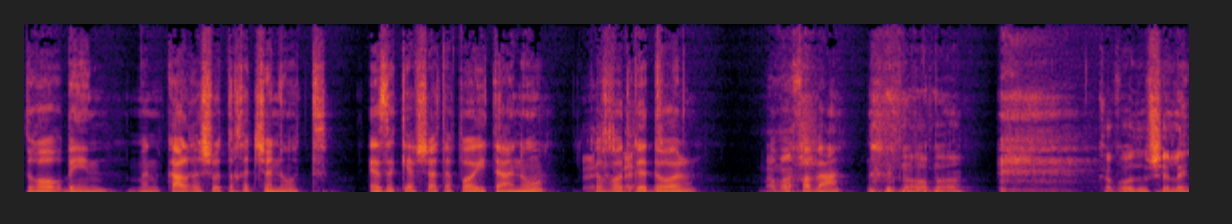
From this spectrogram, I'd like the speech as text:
דרור בין, מנכ"ל רשות החדשנות, איזה כיף שאתה פה איתנו, בהחלט. כבוד גדול. ממש. ברוך הבא. תודה רבה. כבוד הוא שלי.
